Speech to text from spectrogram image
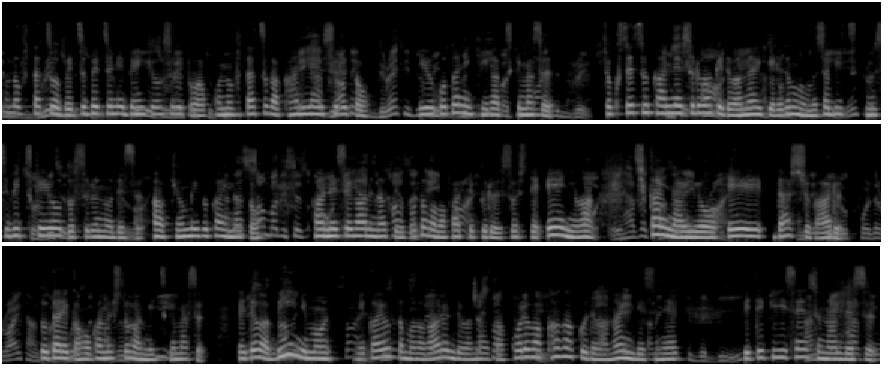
この2つを別々に勉強すると、この2つが関連するということに気がつきます。直接関連するわけではないけれども、結びつ結びつけようとするのです。あ、興味深いなと。関連性があるなということが分かってくる。そして A には近い内容 A ダッシュがあると誰か他の人が見つけます。えでは B にも似通ったものがあるんではないか。これは科学ではないんですね。美的センスなんです。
